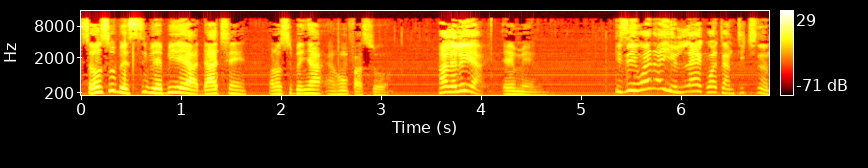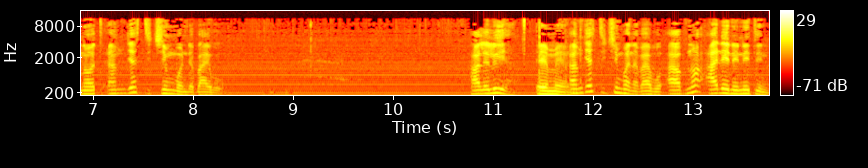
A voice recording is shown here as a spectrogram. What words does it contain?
sɛ wo bɛsi baabi yɛ adakye ɔno nso bɛnya ɛho mfasoɔ Hallelujah. amen You see, whether you like what I'm teaching or not, I'm just teaching from the Bible. Hallelujah. amen I'm just teaching from the Bible. I have not added anything.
